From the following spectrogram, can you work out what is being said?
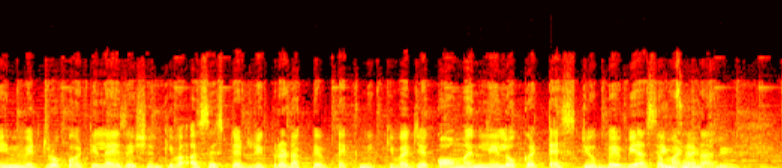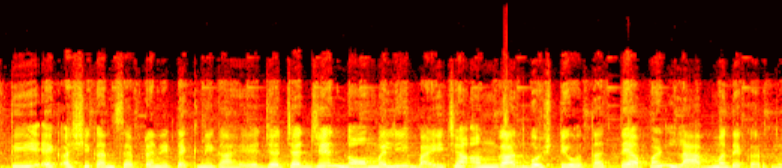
इन विट्रो फर्टिलायझेशन किंवा असिस्टेड रिप्रोडक्टिव्ह टेक्निक किंवा जे कॉमनली लोक टेस्ट ट्यूब बेबी असं म्हणतात. ती एक अशी कन्सेप्ट आणि टेक्निक आहे ज्याच्यात जे नॉर्मली बाईच्या अंगात गोष्टी होतात ते आपण लॅबमध्ये करतो.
